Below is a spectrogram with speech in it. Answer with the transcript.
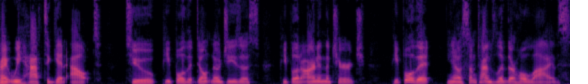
Right? We have to get out to people that don't know Jesus, people that aren't in the church, people that you know, sometimes live their whole lives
